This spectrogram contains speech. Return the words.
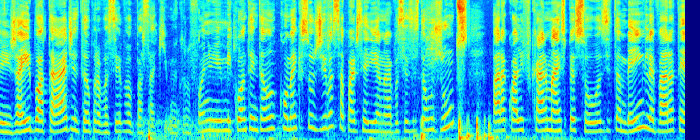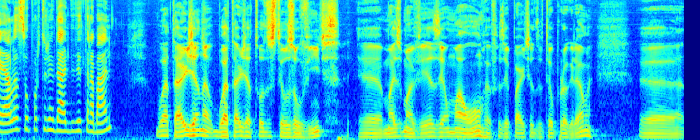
Bem, Jair, boa tarde. Então, para você, vou passar aqui o microfone. E me conta, então, como é que surgiu essa parceria, não é? Vocês estão juntos para qualificar mais pessoas e também levar até elas oportunidade de trabalho? Boa tarde, Ana. Boa tarde a todos os teus ouvintes. É, mais uma vez, é uma honra fazer parte do teu programa. É,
